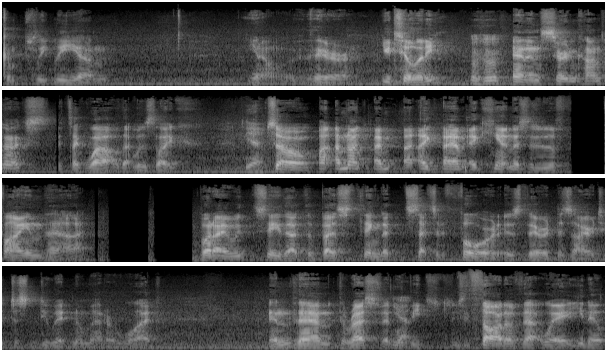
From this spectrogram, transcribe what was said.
completely, um, you know, their utility. Mm-hmm. And in certain contexts, it's like, wow, that was like. Yeah. So I, I'm not. I'm, I, I I can't necessarily define that, but I would say that the best thing that sets it forward is their desire to just do it no matter what. And then the rest of it Yeah. will be thought of that way, you know.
